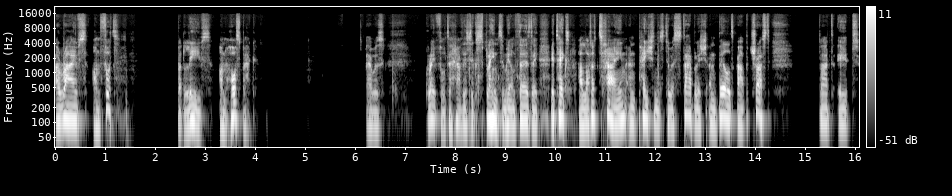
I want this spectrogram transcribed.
arrives on foot, but leaves on horseback. I was grateful to have this explained to me on Thursday. It takes a lot of time and patience to establish and build up trust, but it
